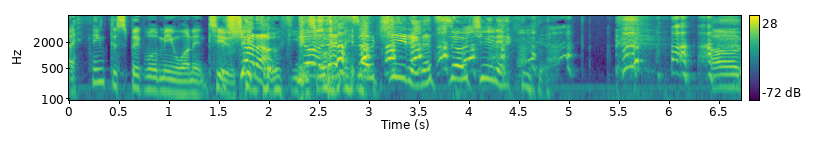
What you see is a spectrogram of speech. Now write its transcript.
I think Despicable Me one and two. Shut up! Both use No, one. that's so cheating. That's so cheating. Um,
